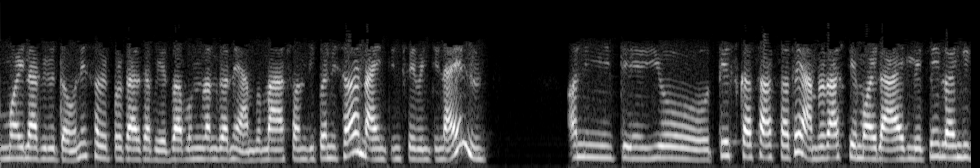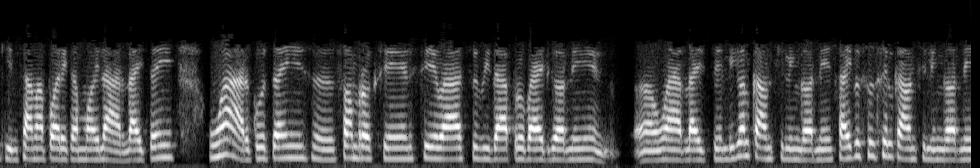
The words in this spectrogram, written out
महिला विरुद्ध हुने सबै प्रकारका भेदभाव उन्मूलन गर्ने हाम्रो महासन्धि पनि छ नाइन्टिन सेभेन्टी नाइन। अनि यो त्यसका साथसाथै हाम्रो राष्ट्रिय महिला आयोगले चाहिँ लैङ्गिक हिंसामा परेका महिलाहरूलाई चाहिँ उहाँहरूको चाहिँ संरक्षण सेवा सुविधा प्रोभाइड गर्ने उहाँहरूलाई चाहिँ लिगल काउन्सिलिङ गर्ने साइको सोसियल काउन्सिलिङ गर्ने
